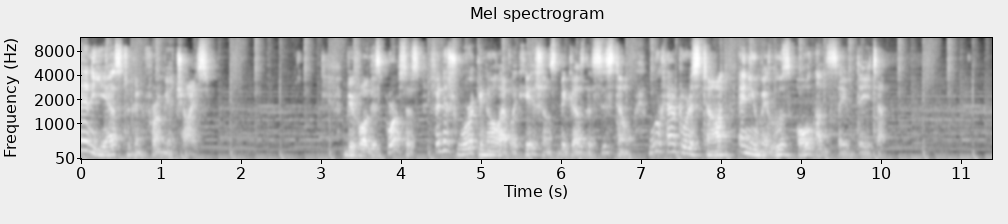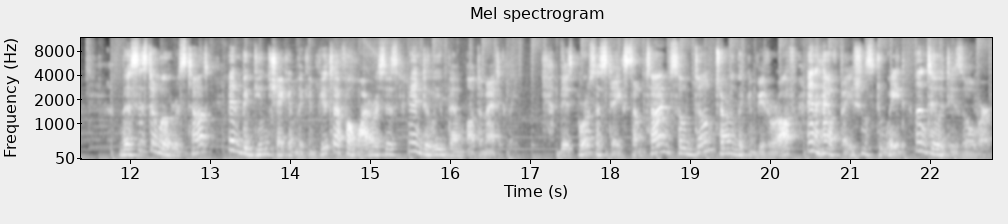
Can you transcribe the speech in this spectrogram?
and Yes to confirm your choice. Before this process, finish work in all applications because the system will have to restart and you may lose all unsaved data. The system will restart and begin checking the computer for viruses and delete them automatically. This process takes some time, so don't turn the computer off and have patience to wait until it is over.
